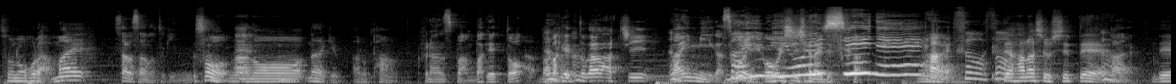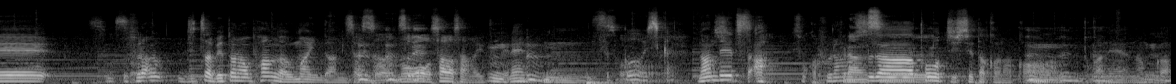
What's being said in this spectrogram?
そのほら前サラさんの時に。そう、ね。あのーなんだっけあのパン。フランスパンバゲット？あバゲット。があっちバインミーがすごい美味しいじゃないですか。美味しいね、はい。そうそう。で話をしてて、でフラン実はベトナムパンがうまいんだみたいな。のをサラさんが言っててね、うんうんすっごい美味しかっなんでっつってあそうかフランスが統治してたからか、うん。とかねなんか、うん。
